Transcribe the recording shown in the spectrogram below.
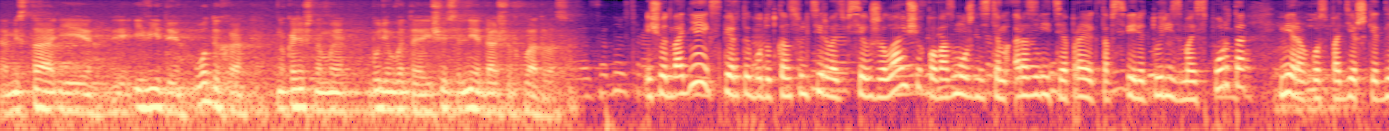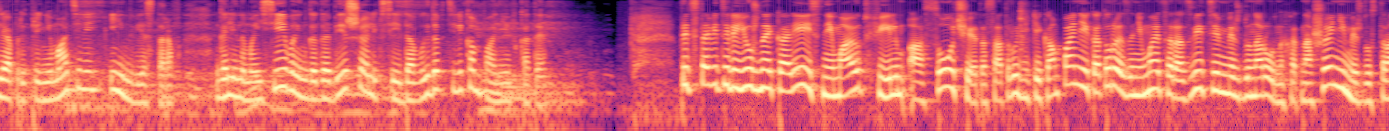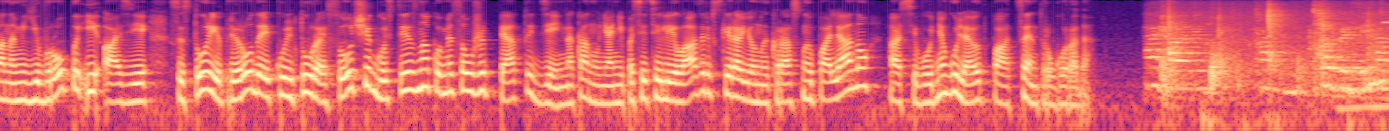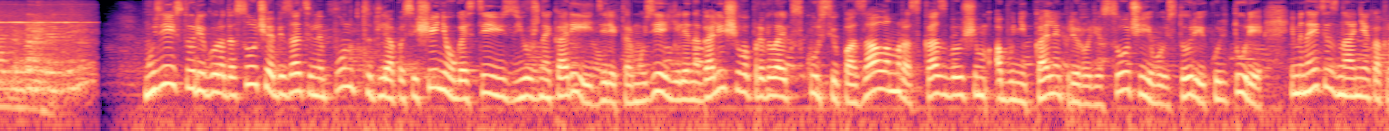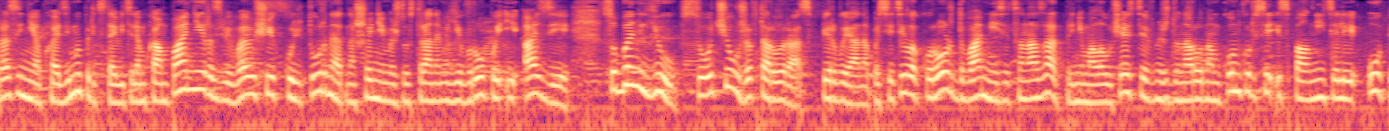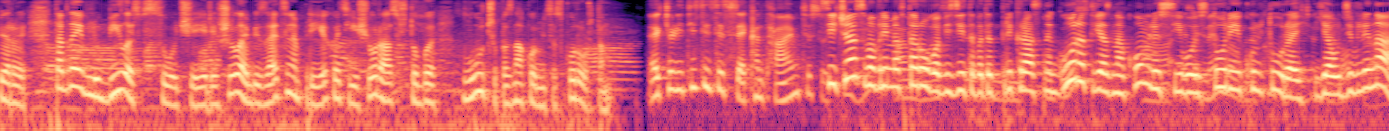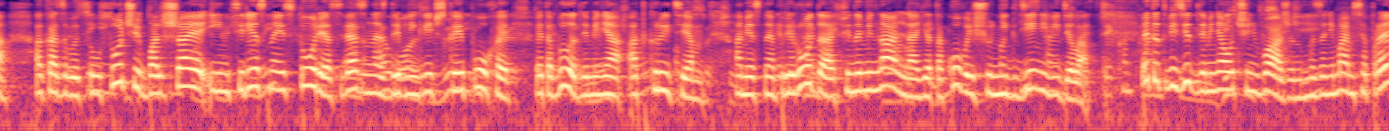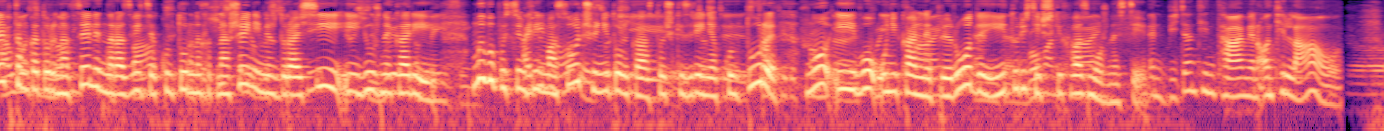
места и, и виды отдыха, но, конечно, мы будем в это еще сильнее дальше вкладываться. Еще два дня эксперты будут консультировать всех желающих по возможностям развития проекта в сфере туризма и спорта, мерах господдержки для предпринимателей и инвесторов. Галина Моисеева, Инга Габеша, Алексей Давыдов, телекомпания ФКТ. Представители Южной Кореи снимают фильм о Сочи. Это сотрудники компании, которая занимается развитием международных отношений между странами Европы и Азии. С историей, природой и культурой Сочи гости знакомятся уже пятый день. Накануне они посетили Лазаревский район и Красную Поляну, а сегодня гуляют по центру города. Музей истории города Сочи – обязательный пункт для посещения у гостей из Южной Кореи. Директор музея Елена Галищева провела экскурсию по залам, рассказывающим об уникальной природе Сочи, его истории и культуре. Именно эти знания как раз и необходимы представителям компании, развивающей культурные отношения между странами Европы и Азии. Собен Ю в Сочи уже второй раз. Впервые она посетила курорт два месяца назад, принимала участие в международном конкурсе исполнителей оперы. Тогда и влюбилась в Сочи и решила обязательно приехать еще раз, чтобы лучше познакомиться с курортом. Сейчас, во время второго визита в этот прекрасный город, я знакомлюсь с его историей и культурой. Я удивлена. Оказывается, у Сочи большая и интересная история, связанная с древнегреческой эпохой. Это было для меня открытием. А местная природа феноменальна. Я такого еще нигде не видела. Этот визит для меня очень важен. Мы занимаемся проектом, который нацелен на развитие культурных отношений между Россией и Южной Кореей. Мы выпустим фильм о Сочи не только с точки зрения культуры, но и его уникальной природы и туристических возможностей.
